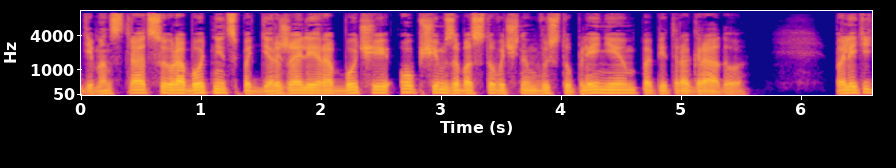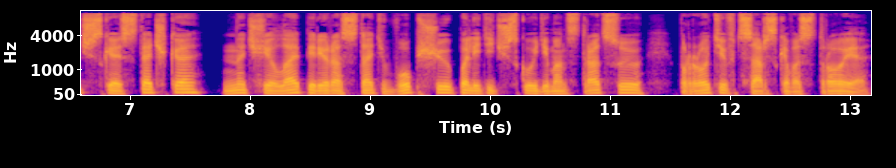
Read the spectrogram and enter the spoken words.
Демонстрацию работниц поддержали рабочие общим забастовочным выступлением по Петрограду. Политическая стачка начала перерастать в общую политическую демонстрацию против царского строя.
